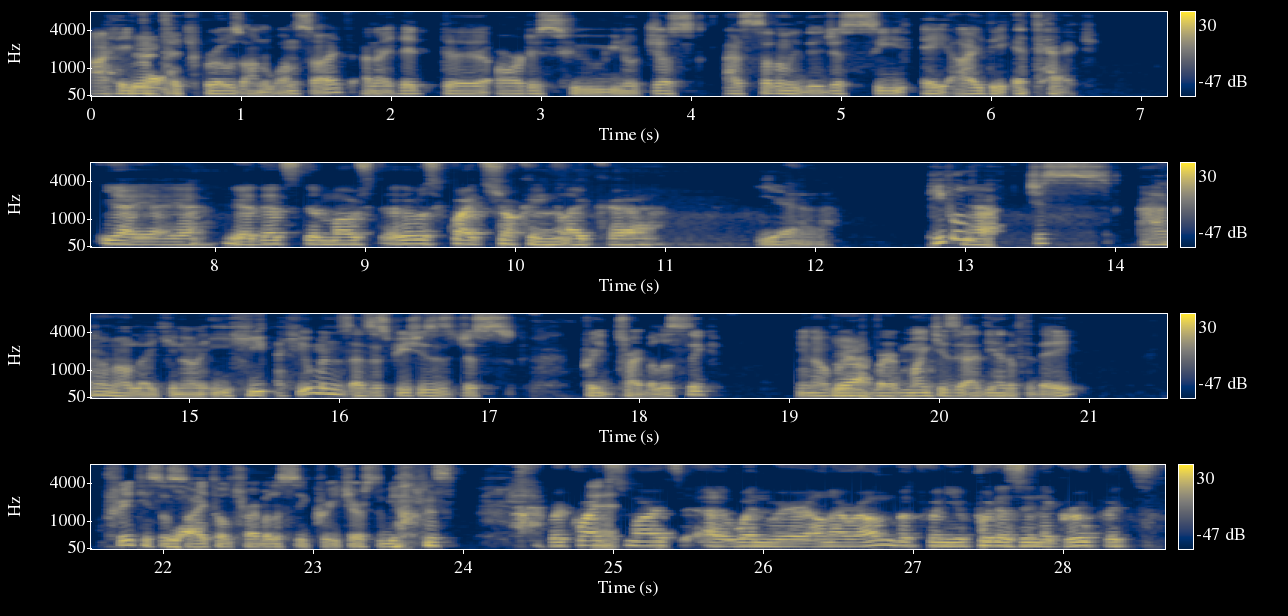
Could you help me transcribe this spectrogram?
I hate yeah. the tech bros on one side, and I hate the artists who you know just as suddenly they just see AI, they attack. Yeah, yeah, yeah, yeah. That's the most. That was quite shocking. Like, uh... yeah, people yeah. just I don't know, like you know, he, humans as a species is just pretty tribalistic. You know, yeah. we're monkeys at the end of the day. Pretty societal yeah. tribalistic creatures, to be honest. We're quite uh, smart uh, when we're on our own, but when you put us in a group, it's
